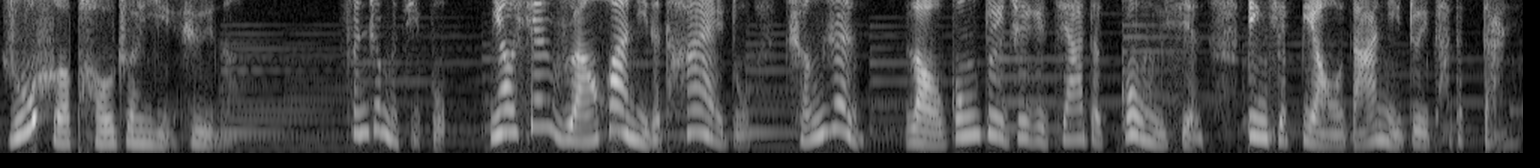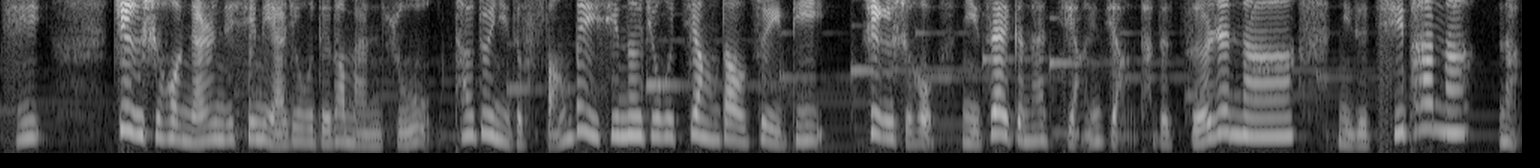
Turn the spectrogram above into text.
如何抛砖引玉呢？分这么几步。你要先软化你的态度，承认老公对这个家的贡献，并且表达你对他的感激。这个时候，男人的心里啊就会得到满足，他对你的防备心呢就会降到最低。这个时候，你再跟他讲一讲他的责任呐，你的期盼呐，那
